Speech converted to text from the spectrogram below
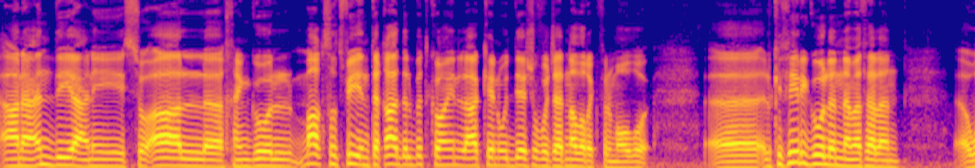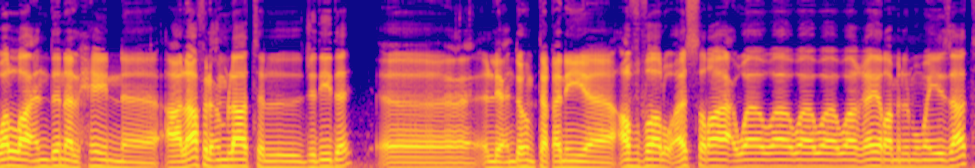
أنا عندي يعني سؤال خلينا نقول ما أقصد فيه انتقاد البيتكوين لكن ودي أشوف وجهة نظرك في الموضوع. أه الكثير يقول إنه مثلا والله عندنا الحين آه، آلاف العملات الجديدة أه اللي عندهم تقنية أفضل وأسرع وغيرها من المميزات.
